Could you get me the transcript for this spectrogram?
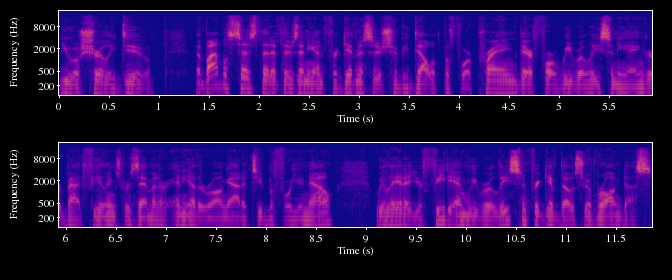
you will surely do. The Bible says that if there's any unforgiveness, it should be dealt with before praying. Therefore, we release any anger, bad feelings, resentment, or any other wrong attitude before you now. We lay it at your feet and we release and forgive those who have wronged us.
